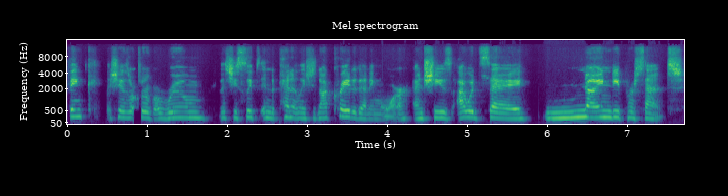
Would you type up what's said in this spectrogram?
think she has sort of a room that she sleeps independently. She's not created anymore. And she's, I would say, 90%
